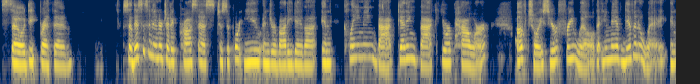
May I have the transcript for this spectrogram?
So deep breath in. So this is an energetic process to support you and your body, Deva, in claiming back, getting back your power of choice, your free will that you may have given away in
